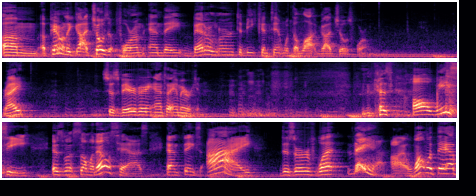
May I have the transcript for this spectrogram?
Um, apparently, God chose it for them, and they better learn to be content with the lot God chose for them. Right? So it's very, very anti American. because all we see is what someone else has and thinks, I deserve what they have. I want what they have,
